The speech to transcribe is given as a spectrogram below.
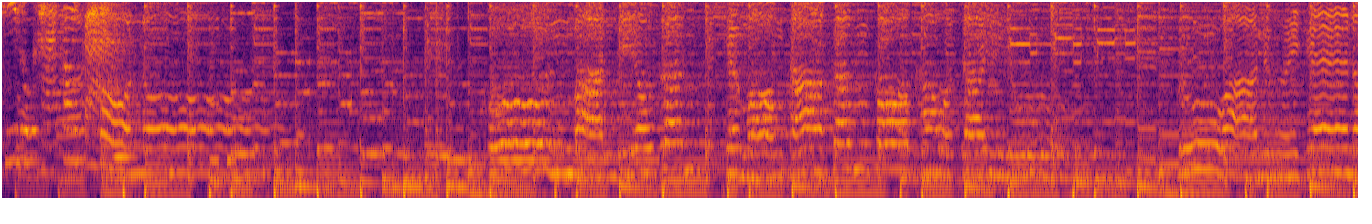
ที่ลูกค้าต้องการก็นอนคนบ้านเดียวกัน แค่มองตากันก็เข้าใจอยู่ รู้ว่าเหนื่อยแค่ไหน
